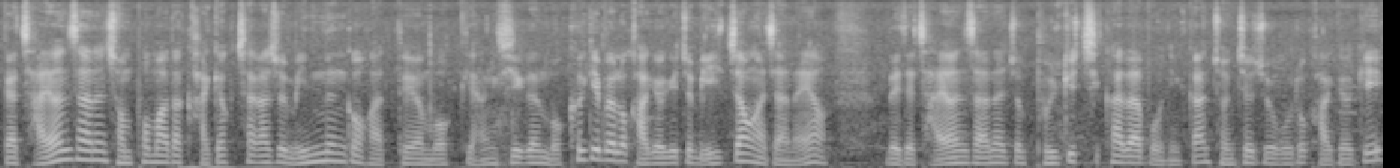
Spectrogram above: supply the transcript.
그러니까 자연산은 점포마다 가격 차가 좀 있는 것 같아요. 뭐 양식은 뭐 크기별로 가격이 좀 일정하잖아요. 근데 이제 자연산은 좀 불규칙하다 보니까 전체적으로 가격이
